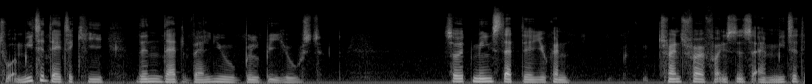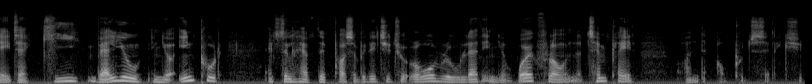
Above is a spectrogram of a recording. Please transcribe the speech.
to a metadata key, then that value will be used. So it means that uh, you can transfer, for instance, a metadata key value in your input and still have the possibility to overrule that in your workflow in the template on the output selection.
